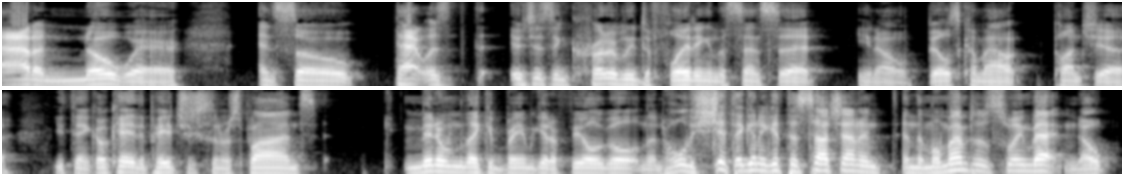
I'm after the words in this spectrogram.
out of nowhere. And so that was, it was just incredibly deflating in the sense that, you know, Bills come out, punch you. You think, okay, the Patriots can respond. Minimum, they could maybe get a field goal. And then, holy shit, they're going to get this touchdown and, and the momentum swing back. Nope.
